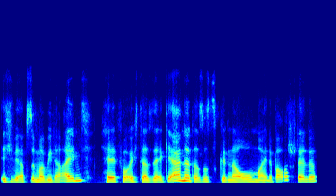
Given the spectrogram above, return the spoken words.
Ich werfe es immer wieder ein. Ich helfe euch da sehr gerne. Das ist genau meine Baustelle.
